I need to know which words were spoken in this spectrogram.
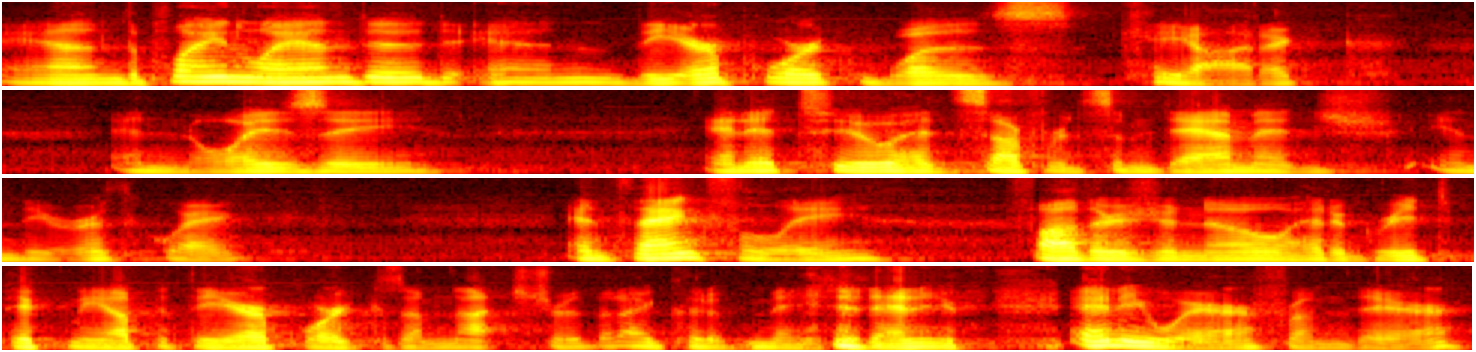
And the plane landed, and the airport was chaotic and noisy, and it too had suffered some damage in the earthquake. And thankfully, Father Genot had agreed to pick me up at the airport because I'm not sure that I could have made it any, anywhere from there.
